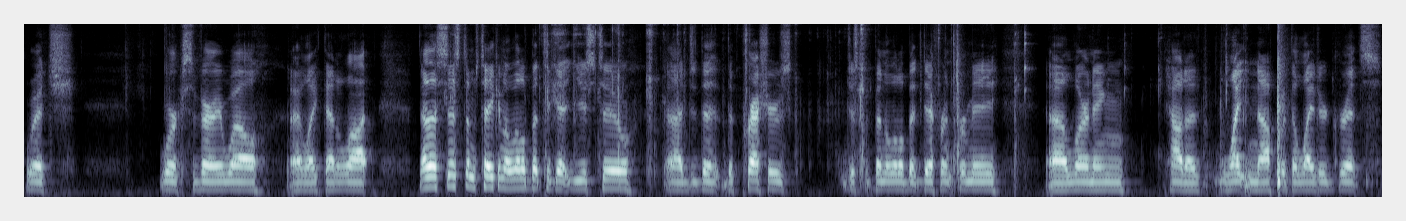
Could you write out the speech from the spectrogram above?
which works very well. I like that a lot. Now the system's taken a little bit to get used to. Uh, the the pressures just have been a little bit different for me. Uh, learning how to lighten up with the lighter grits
